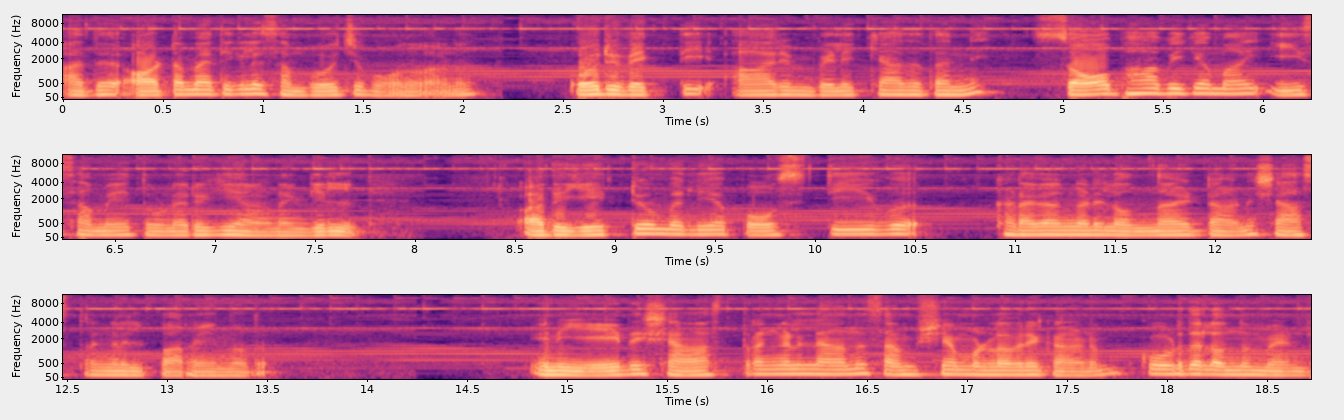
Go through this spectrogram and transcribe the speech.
അത് ഓട്ടോമാറ്റിക്കലി സംഭവിച്ചു പോകുന്നതാണ്. ഒരു വ്യക്തി ആരും വിളിക്കാതെ തന്നെ സ്വാഭാവികമായി ഈ സമയത്ത് ഉണരുകയാണെങ്കിൽ അത് ഏറ്റവും വലിയ പോസിറ്റീവ് ഘടകങ്ങളിൽ ഒന്നായിട്ടാണ് ശാസ്ത്രങ്ങളിൽ പറയുന്നത്. ഇനി ഏത് ശാസ്ത്രങ്ങളിലാണ് സംശയമുള്ളവർ കാണും? കൂടുതലൊന്നും വേണ്ട.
